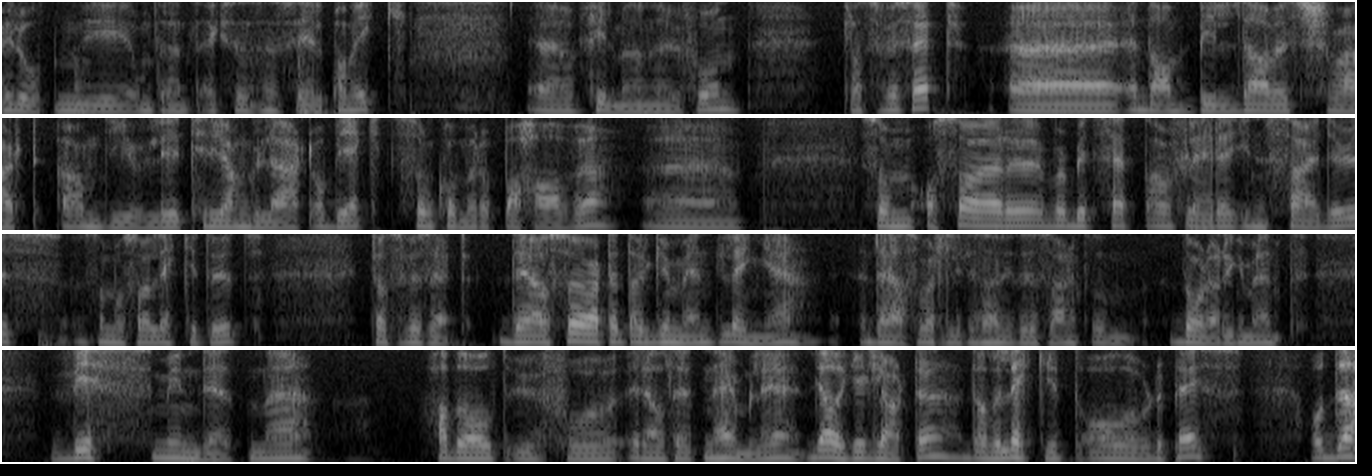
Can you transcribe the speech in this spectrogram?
piloten i omtrent eksistensiell panikk filme denne ufoen. Klassifisert. Uh, en annet bilde av et svært angivelig triangulært objekt som kommer opp av havet. Uh, som også har blitt sett av flere insiders, som også har lekket ut. Klassifisert. Det har også vært et argument lenge. Det har også vært litt sånn interessant, sånn dårlig argument. Hvis myndighetene hadde holdt ufo-realiteten hemmelig, de hadde ikke klart det. Det hadde lekket all over the place. Og det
